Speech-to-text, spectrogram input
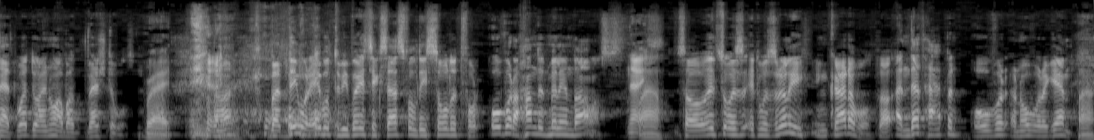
.NET. What do I know about vegetables? right. Uh, but they were able to be very successful. They sold it for over a hundred million dollars. Nice. Wow. So it was it was really incredible, Uh, and that happened over and over again. Wow.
